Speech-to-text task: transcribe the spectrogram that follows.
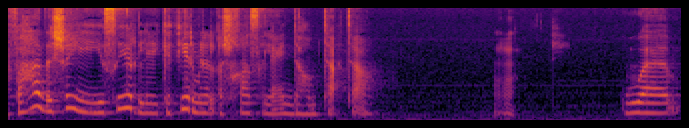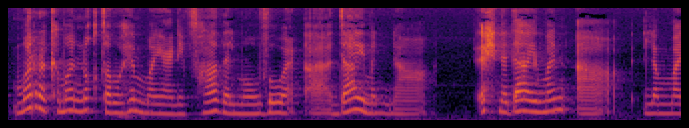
فهذا شيء يصير لكثير من الأشخاص اللي عندهم تأتأة ومرة كمان نقطة مهمة يعني في هذا الموضوع دائما إحنا دائما لما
